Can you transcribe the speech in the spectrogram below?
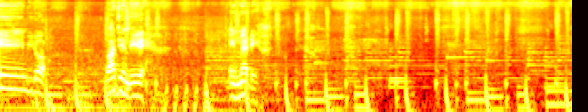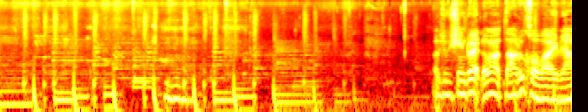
င်းပြီးတော့သွားကျင်သေးတယ်အိမ်မက်တွေအလူရှင်အတွက်လုံးဝသာဓုခေါ်ပါလေဗျာ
